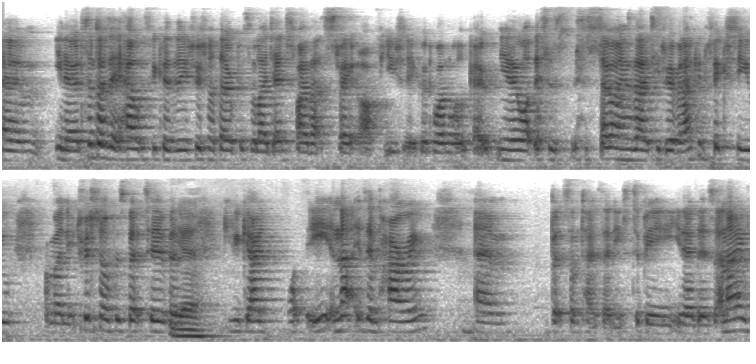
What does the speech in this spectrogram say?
um, you know, and sometimes it helps because the nutritional therapist will identify that straight off. Usually, a good one will go, you know what, this is this is so anxiety driven. I can fix you from a nutritional perspective and yeah. give you guys what to eat, and that is empowering. Um, but sometimes there needs to be, you know, there's, and I've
